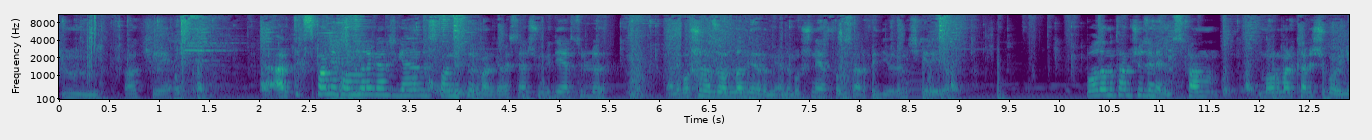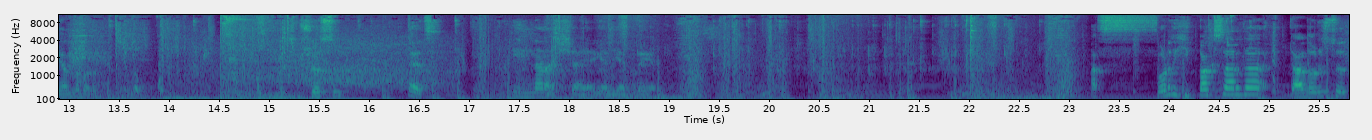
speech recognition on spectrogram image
Hmm, okey. Artık spam yapanlara karşı genelde spam yapıyorum arkadaşlar. Çünkü diğer türlü yani boşuna zorlanıyorum yani. Boşuna efor sarf ediyorum. Hiç gereği yok. Bu adamı tam çözemedim. Spam normal karışık oynuyor anlamadım. Hiçbir şey olsun. Evet. İn lan aşağıya gel gel buraya. As. Bu arada hitboxlarda daha doğrusu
